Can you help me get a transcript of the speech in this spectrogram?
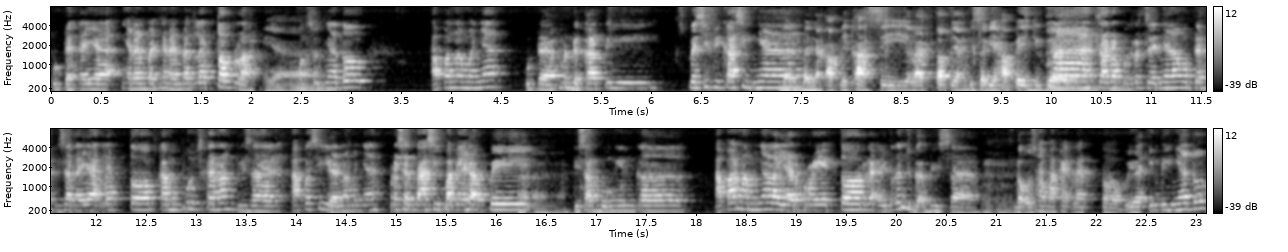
udah kayak nyerempet-nyerempet laptop lah Iya. maksudnya tuh apa namanya udah mendekati spesifikasinya Dan banyak aplikasi laptop yang bisa di HP juga nah ya. cara bekerjanya udah bisa kayak laptop kamu pun sekarang bisa apa sih ya namanya presentasi pakai HP Heeh. disambungin ke apa namanya layar proyektor kayak itu kan juga bisa nggak usah pakai laptop ya intinya tuh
